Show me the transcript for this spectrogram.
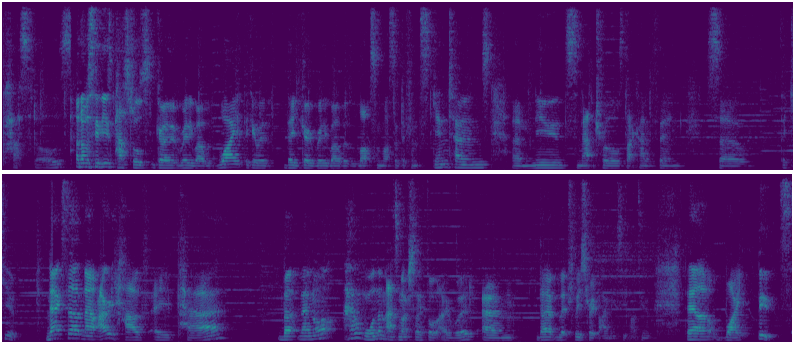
pastels. And obviously these pastels go really well with white. They go with they go really well with lots and lots of different skin tones um, nudes naturals that kind of thing. So they're cute. Next up now I already have a pair but they're not, I haven't worn them as much as I thought I would. Um, they're literally straight behind me so you can't see them. They are white boots.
